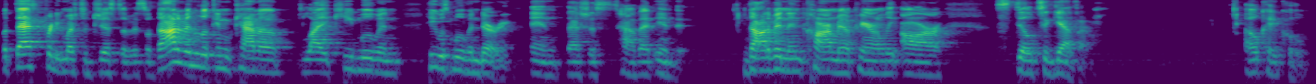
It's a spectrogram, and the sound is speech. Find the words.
but that's pretty much the gist of it. So Donovan looking kind of like he moving, he was moving dirty, and that's just how that ended. Donovan and Carmen apparently are still together. Okay, cool.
